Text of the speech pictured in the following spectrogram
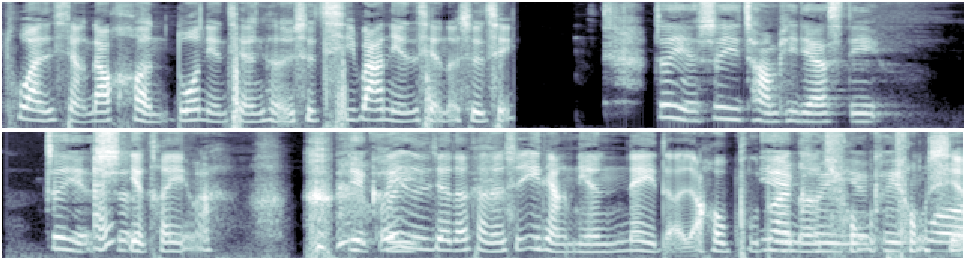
突然想到很多年前，可能是七八年前的事情，这也是一场 PTSD，这也哎，是也可以吗？也可以我一直觉得可能是一两年内的，然后不断的重。重现。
